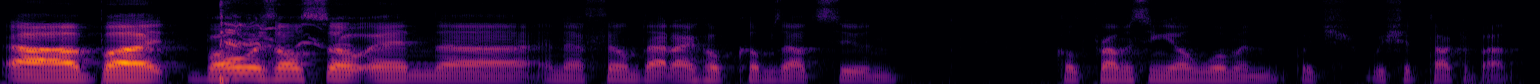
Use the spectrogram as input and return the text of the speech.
Uh but Bo is also in uh in a film that I hope comes out soon called Promising Young Woman, which we should talk about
